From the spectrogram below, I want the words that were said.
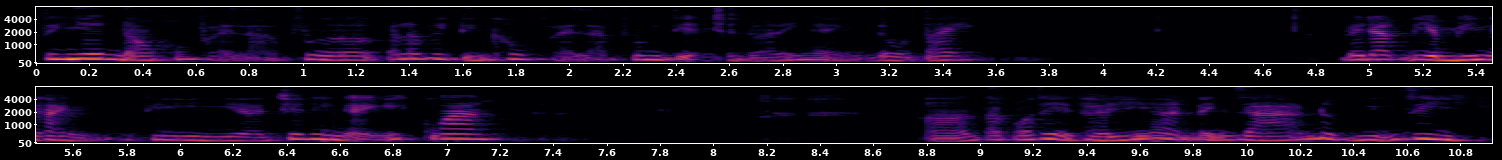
Tuy nhiên nó không phải là phương các lớp vi tính không phải là phương tiện chẩn đoán hình ảnh đầu tay. Về đặc điểm hình ảnh thì à, trên hình ảnh x quang à, ta có thể thấy à, đánh giá được những gì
